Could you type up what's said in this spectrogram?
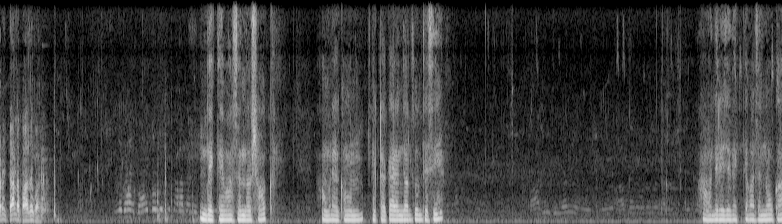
অনেক গানটা বাজে করে। দেখতে পাচ্ছেন দর্শক আমরা এখন একটা কারেন্ট জাল তুলতেছি। আমাদের এই যে দেখতে পাচ্ছেন নৌকা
